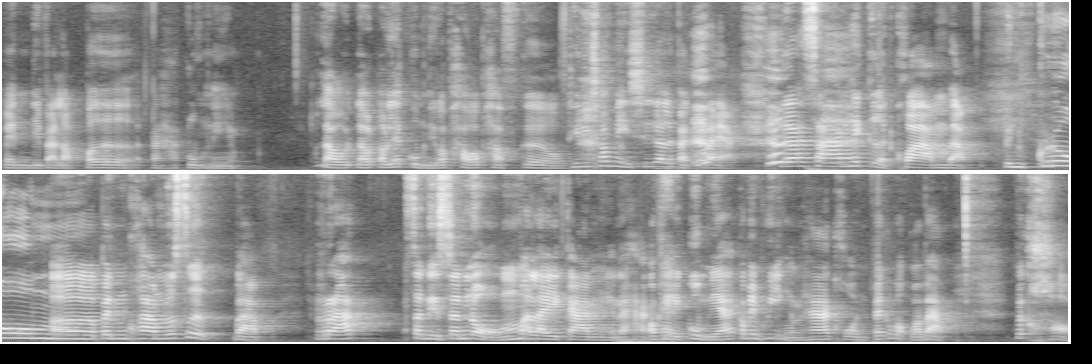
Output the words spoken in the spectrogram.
เป็น developer นะคะกลุ่มนี้ เราเราเราเรียกกลุ่มนี้ว่า power puff girl ที่ชอบมีชื่ออะไรแปลกๆ เพื่อสร้างให้เกิดความแบบ เป็นกลุ่ม เออเป็นความรู้สึกแบบรักสนิทสนมอะไรกันอย่างเงี้ยนะคะ โอเค กลุ่มเนี้ยก็เป็นผู้หญิงกันห้าคนเป้ก็บอกว่าแบบไปขอ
